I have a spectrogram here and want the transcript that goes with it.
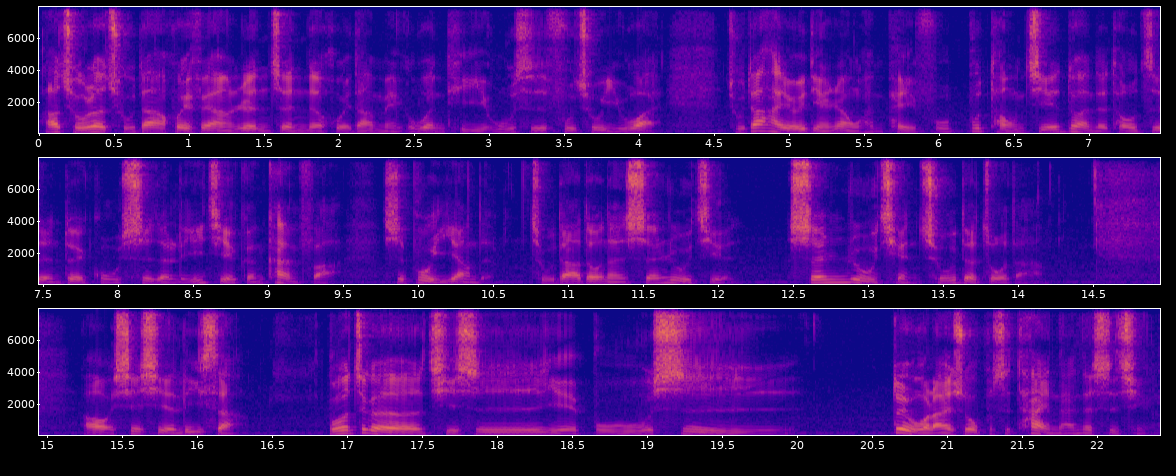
啊、除了楚大会非常认真的回答每个问题，无私付出以外，楚大还有一点让我很佩服：不同阶段的投资人对股市的理解跟看法是不一样的。楚大都能深入解、深入浅出的作答。好，谢谢 Lisa。不过这个其实也不是对我来说不是太难的事情了。”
